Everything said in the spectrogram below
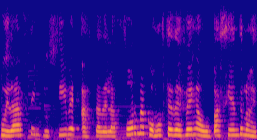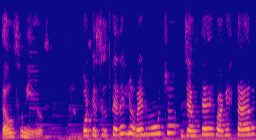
cuidarse inclusive hasta de la forma como ustedes ven a un paciente en los Estados Unidos. Porque si ustedes lo ven mucho, ya ustedes van a estar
